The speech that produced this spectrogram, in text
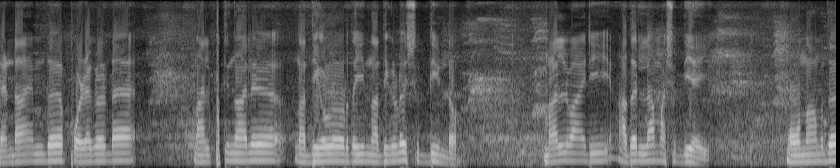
രണ്ടാമത് പുഴകളുടെ നാൽപ്പത്തിനാല് നദികളോട് ഈ നദികൾ ശുദ്ധിയുണ്ടോ? മണൽ വാരി അതെല്ലാം അശുദ്ധിയായി. മൂന്നാമത്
